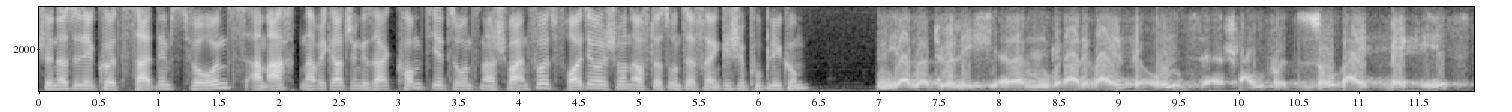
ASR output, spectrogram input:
Schön, dass du dir kurz Zeit nimmst für uns. Am 8. habe ich gerade schon gesagt, kommt ihr zu uns nach Schweinfurt. Freut ihr euch schon auf das unterfränkische Publikum? Natürlich, ähm, gerade weil für uns äh, Schweinfurt so weit weg ist,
